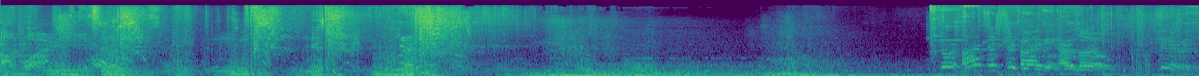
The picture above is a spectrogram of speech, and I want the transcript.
Unwind. Your odds of surviving are low. Very low.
